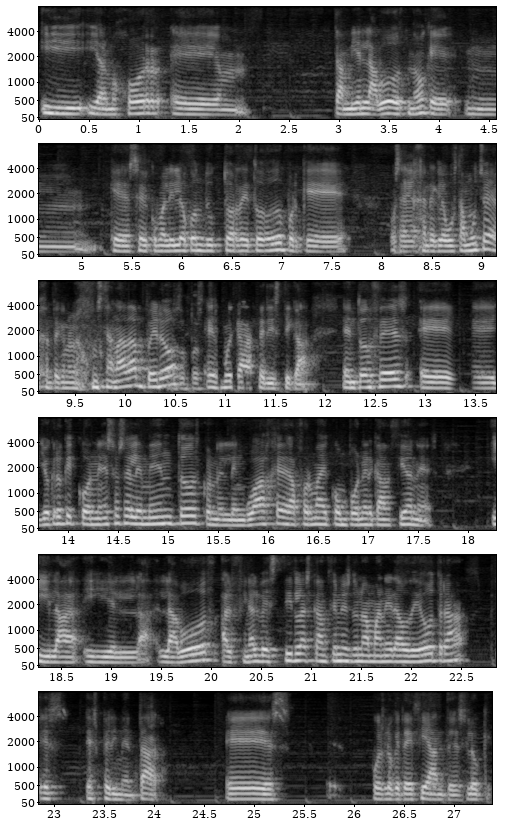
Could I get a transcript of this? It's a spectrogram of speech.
y, a lo mejor eh, también la voz, ¿no? Que, mm, que es como el hilo conductor de todo, porque pues hay gente que le gusta mucho hay gente que no le gusta nada, pero es muy característica. Entonces, eh, yo creo que con esos elementos, con el lenguaje, la forma de componer canciones, y, la, y la, voz, al final vestir las canciones de una manera o de otra es experimentar. Es, pues lo que te decía antes, lo que,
